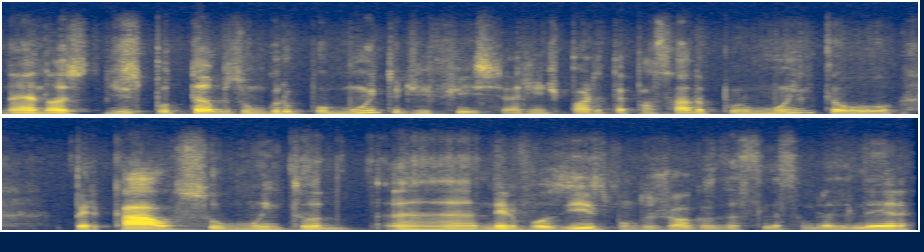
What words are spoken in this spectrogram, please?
Né? Nós disputamos um grupo muito difícil. A gente pode ter passado por muito percalço, muito uh, nervosismo dos jogos da seleção brasileira,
